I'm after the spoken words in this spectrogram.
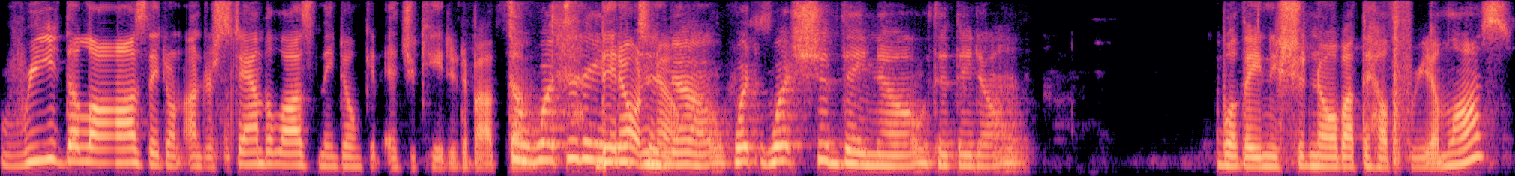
read the laws they don't understand the laws and they don't get educated about them. so what do they, they don't know. know. what what should they know that they don't? Well they should know about the health freedom laws.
